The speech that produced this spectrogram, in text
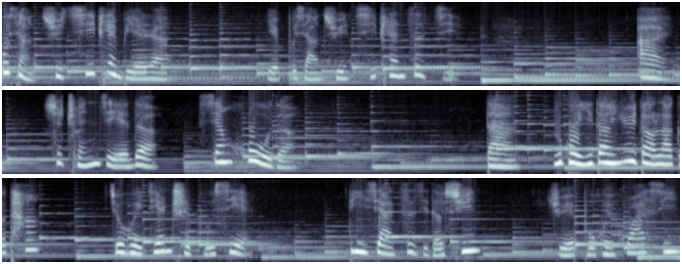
不想去欺骗别人，也不想去欺骗自己。爱是纯洁的、相互的。但如果一旦遇到那个他，就会坚持不懈，定下自己的心，绝不会花心，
